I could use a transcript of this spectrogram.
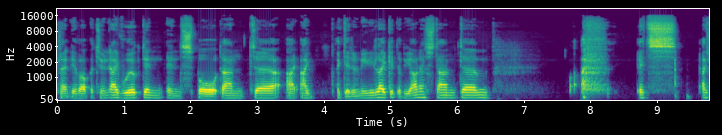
plenty of opportunity. I've worked in in sport, and uh, I, I I didn't really like it to be honest. And um, it's I'd,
